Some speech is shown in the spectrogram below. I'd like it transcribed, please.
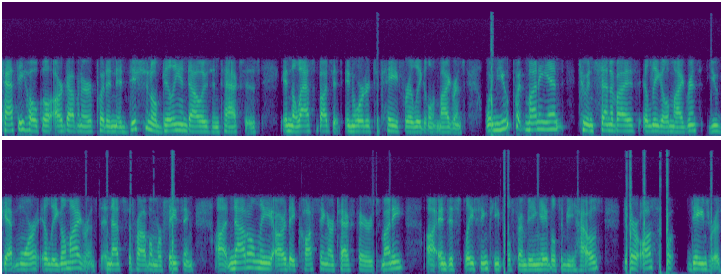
Kathy Hochul, our governor, put an additional billion dollars in taxes in the last budget in order to pay for illegal migrants. When you put money in to incentivize illegal migrants, you get more illegal migrants. And that's the problem we're facing. Uh, not only are they costing our taxpayers money uh, and displacing people from being able to be housed, they're also dangerous.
